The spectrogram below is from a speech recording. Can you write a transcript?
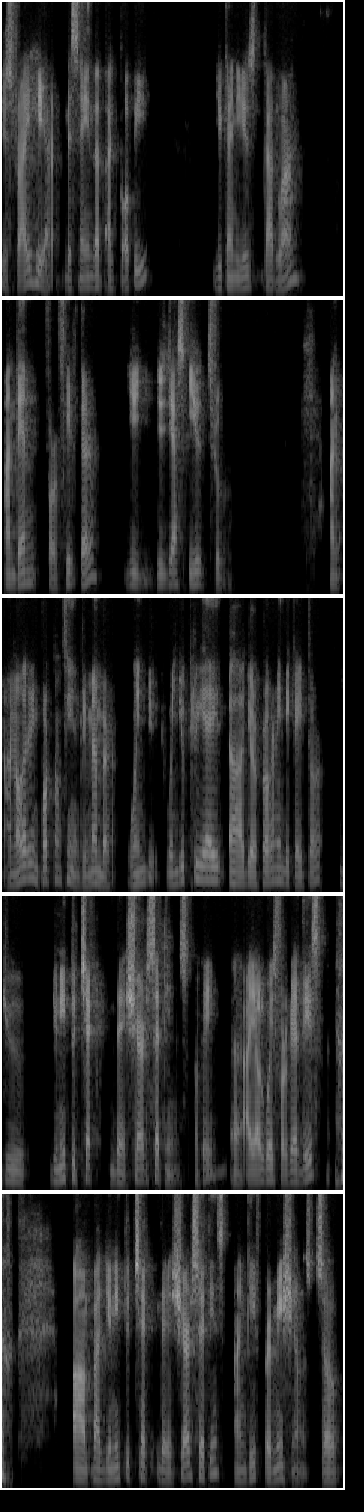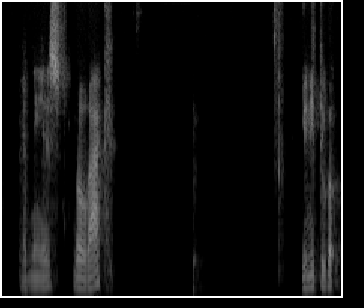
Just right here, the same that I copy, you can use that one. And then for filter, you, you just use true. And another important thing, remember, when you when you create uh, your program indicator, you you need to check the share settings, okay? Uh, I always forget this, um, but you need to check the share settings and give permissions. So let me just go back. You need to go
